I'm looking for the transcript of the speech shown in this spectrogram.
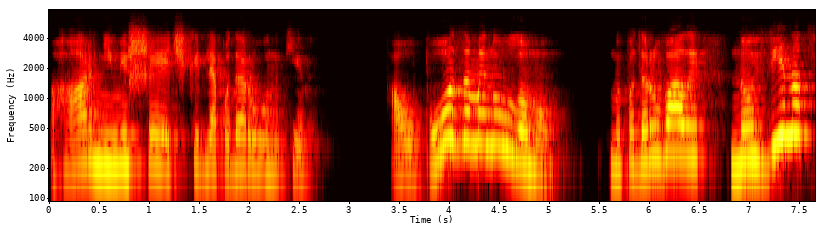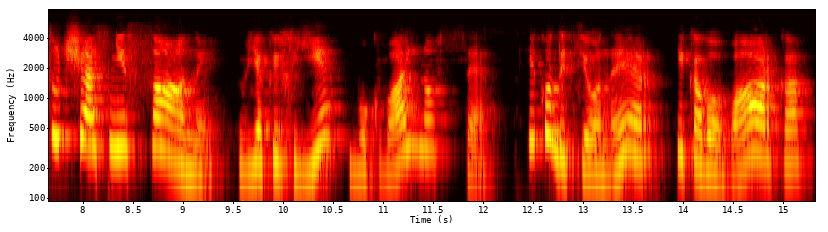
гарні мішечки для подарунків. А у позаминулому ми подарували нові надсучасні сани, в яких є буквально все. І кондиціонер, і кавоварка,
